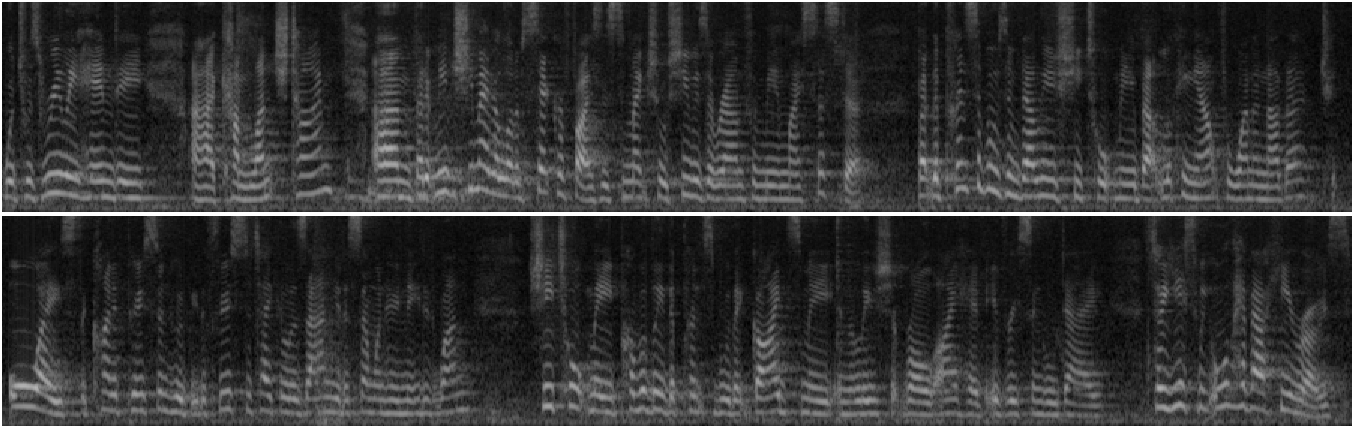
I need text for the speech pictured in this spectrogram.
which was really handy uh, come lunchtime. Um, but it meant she made a lot of sacrifices to make sure she was around for me and my sister. But the principles and values she taught me about looking out for one another, always the kind of person who would be the first to take a lasagna to someone who needed one, she taught me probably the principle that guides me in the leadership role I have every single day. So, yes, we all have our heroes,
